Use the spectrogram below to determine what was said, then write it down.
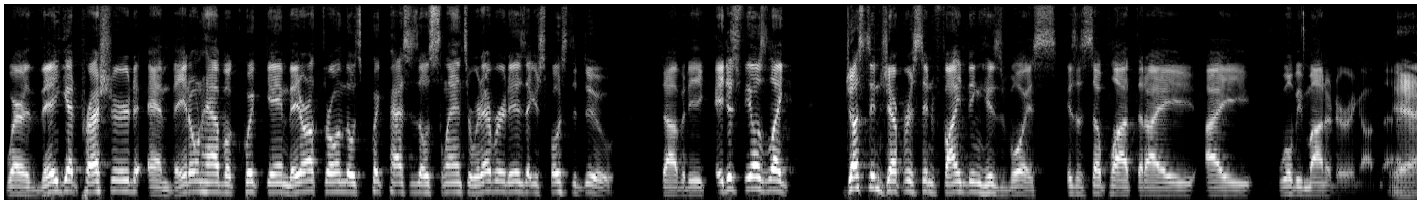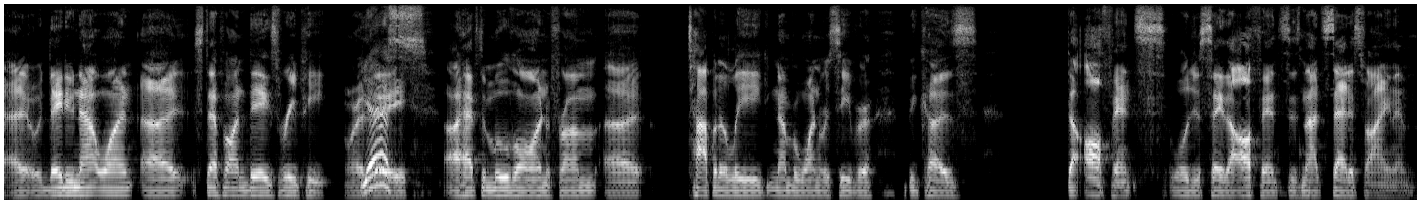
where they get pressured and they don't have a quick game, they aren't throwing those quick passes, those slants, or whatever it is that you're supposed to do, Domonique. It just feels like Justin Jefferson finding his voice is a subplot that I I will be monitoring on that. yeah, I, they do not want uh, Stefon Diggs repeat, where Yes. they uh, have to move on from uh, top of the league number one receiver because the offense, we'll just say the offense is not satisfying them.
